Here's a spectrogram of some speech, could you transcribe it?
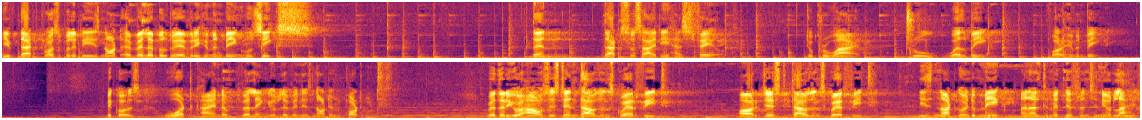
if that possibility is not available to every human being who seeks, then that society has failed to provide true well-being for a human being. Because what kind of dwelling you live in is not important. Whether your house is ten thousand square feet or just thousand square feet is not going to make an ultimate difference in your life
